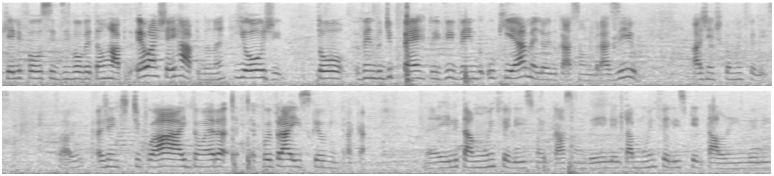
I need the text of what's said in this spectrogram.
que ele fosse desenvolver tão rápido. Eu achei rápido, né? E hoje tô vendo de perto e vivendo o que é a melhor educação no Brasil, a gente fica muito feliz, sabe? A gente tipo, ah, então era foi para isso que eu vim para cá. Né? Ele está muito feliz com a educação dele, ele está muito feliz porque ele está lendo, ele,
